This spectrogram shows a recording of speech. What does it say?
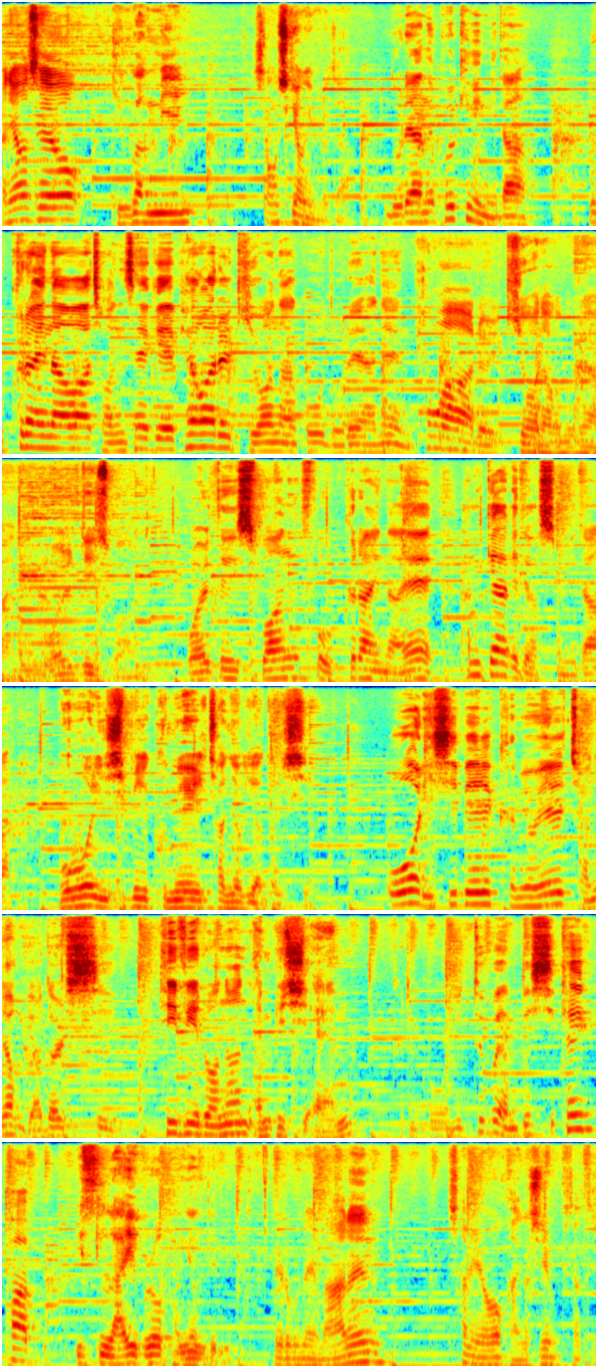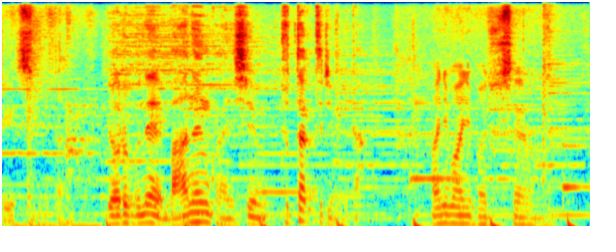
안녕하세요. 김광민 성시경입니다. 노래하는 폴킴입니다. 우크라이나와 전 세계 평화를 기원하고 노래하는 평화를 기원하고 노래하는 World is One. World is One for 우크라이나에 함께하게 되었습니다. 5월 20일 금요일 저녁 8시 5월 20일 금요일 저녁 8시 TV로는 MBC-M 그리고 유튜브 MBC K-pop it's Live로 방영됩니다. 여러분의 많은 참여 관심 부탁드리겠습니다. 여러분의 많은 관심 부탁드립니다. 많이 많이 봐주세요.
